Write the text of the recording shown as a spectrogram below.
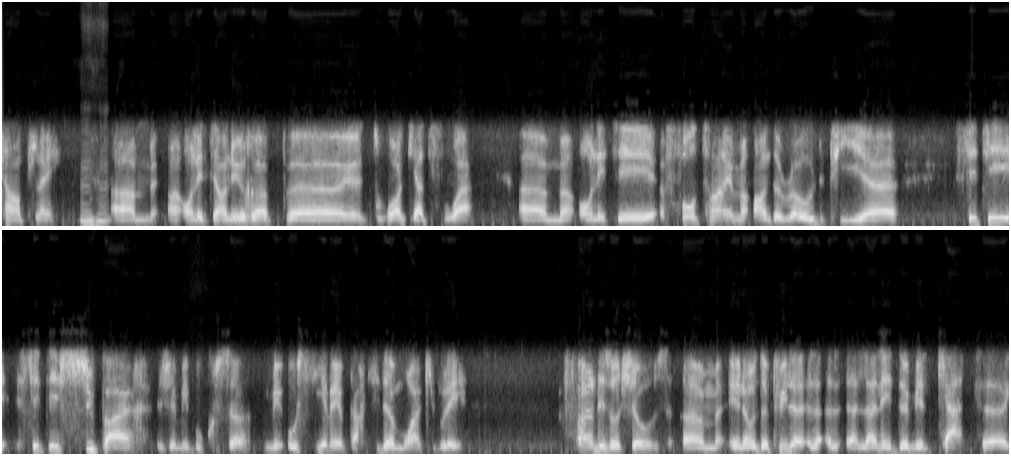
temps plein. Mhm. Um, on était en Europe euh, trois, quatre fois. Um, on était full time on the road, puis euh, c'était c'était super. J'aimais beaucoup ça, mais aussi il y avait une partie de moi qui voulait faire des autres choses. Um, you know, depuis l'année 2004, euh,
